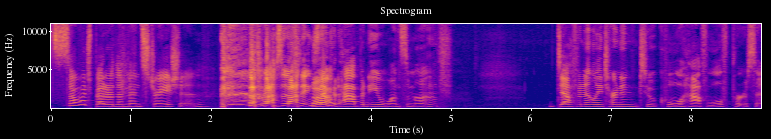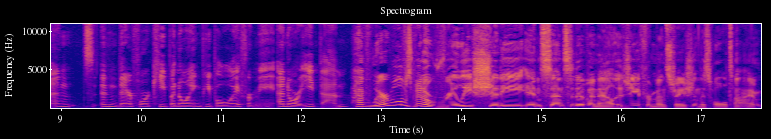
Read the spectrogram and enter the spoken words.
So much better than menstruation in terms of things that could happen to you once a month. definitely turn into a cool half wolf person and therefore keep annoying people away from me and or eat them. Have werewolves been a really shitty, insensitive analogy for menstruation this whole time?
